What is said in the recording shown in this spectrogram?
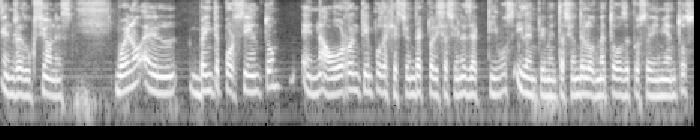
en reducciones. Bueno, el 20% en ahorro en tiempo de gestión de actualizaciones de activos y la implementación de los métodos de procedimientos.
